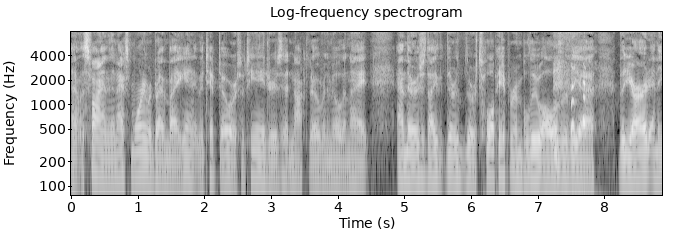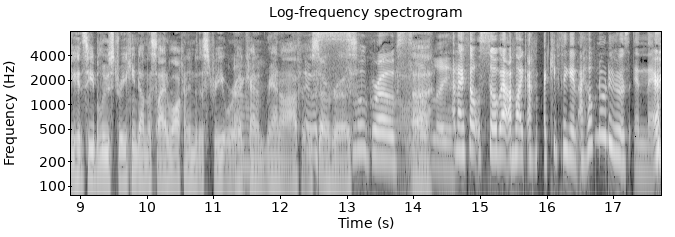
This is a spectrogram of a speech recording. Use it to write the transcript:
and it was fine. And the next morning we're driving by again, and it had tipped over. So teenagers had knocked it over in the middle of the night, and there was just like there, there was toilet paper and blue all over the uh, the yard, and then you could see blue streaking down the sidewalk and into the street where it had kind of ran off. It was, so gross. so gross Lovely. and I felt so bad. I'm like, I, I keep thinking, I hope nobody was in there.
